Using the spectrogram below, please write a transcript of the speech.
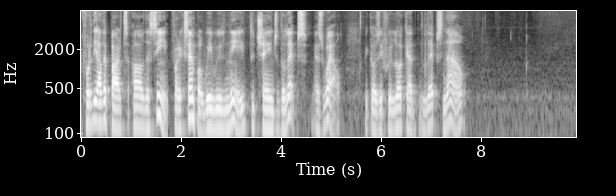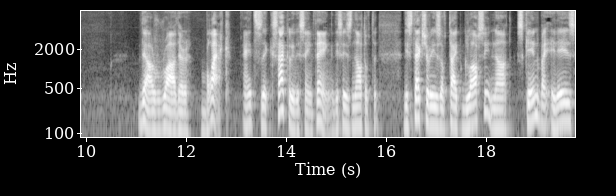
for the other parts of the scene. For example, we will need to change the lips as well because if we look at lips now, they are rather black and it's exactly the same thing. This is not of the, this texture is of type glossy, not skin, but it is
